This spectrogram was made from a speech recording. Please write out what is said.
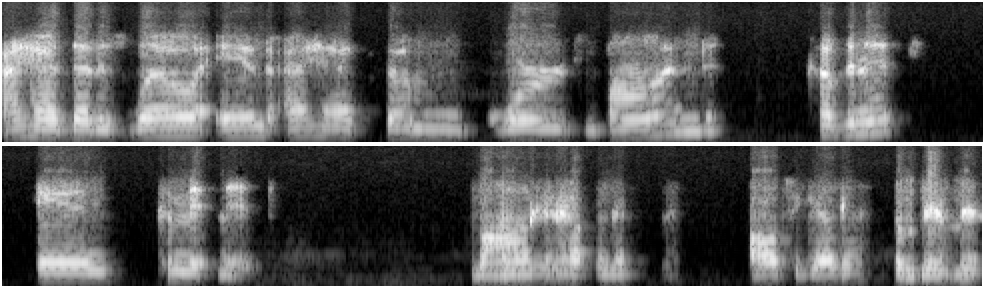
I had that as well, and I had some words bond, covenant, and commitment. Bond, okay. covenant, all together? Commitment.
